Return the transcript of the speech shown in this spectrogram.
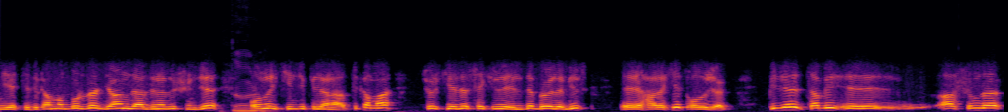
niyetledik ama burada can derdine düşünce Doğru. onu ikinci plana attık ama Türkiye'de 8 Eylül'de böyle bir e, hareket olacak. Bir de tabii e, aslında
